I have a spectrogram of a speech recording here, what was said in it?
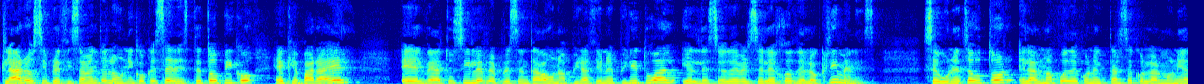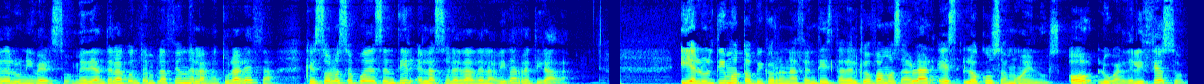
Claro, sí, precisamente lo único que sé de este tópico es que para él el Beatus Ille representaba una aspiración espiritual y el deseo de verse lejos de los crímenes. Según este autor, el alma puede conectarse con la armonía del universo mediante la contemplación de la naturaleza, que solo se puede sentir en la soledad de la vida retirada. Y el último tópico renacentista del que os vamos a hablar es locus amoenus, o lugar delicioso,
